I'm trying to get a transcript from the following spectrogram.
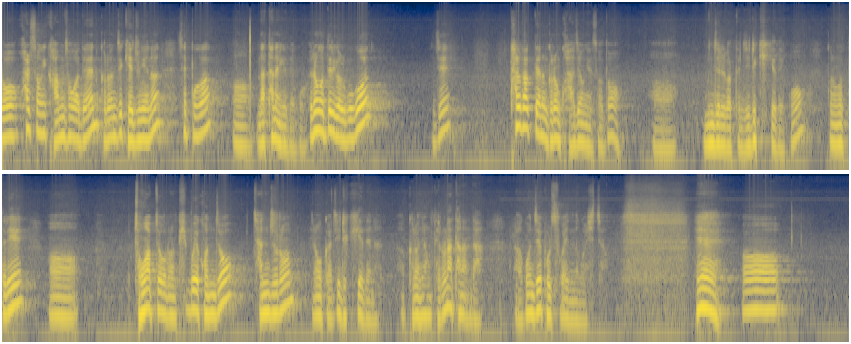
또 활성이 감소가 된 그런 개 중에는 세포가 어, 나타나게 되고 이런 것들이 결국은 이제 탈각되는 그런 과정에서도 어, 문제를 이제 일으키게 되고 그런 것들이 어, 종합적으로는 피부의 건조, 잔주름 이런 것까지 일으키게 되는 그런 형태로 나타난다라고 이제 볼 수가 있는 것이죠. 예, 어,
